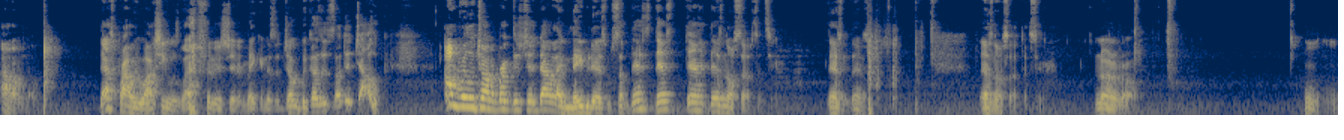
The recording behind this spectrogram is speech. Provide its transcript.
I don't know. That's probably why she was laughing and shit and making this a joke because it's such a joke. I'm really trying to break this shit down. Like maybe there's some there's there's there there's no substance here. There's there's there's no substance here. None at all. Mm-mm.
